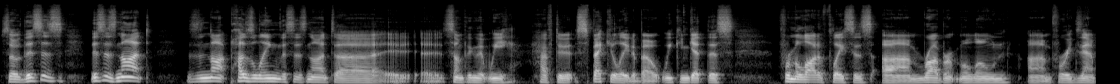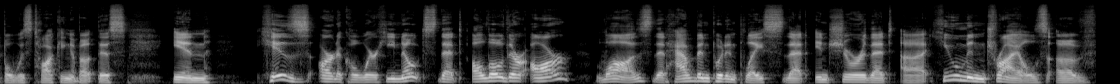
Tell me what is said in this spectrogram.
So this is this is not this is not puzzling. This is not uh, uh, something that we have to speculate about. We can get this from a lot of places. Um, Robert Malone, um, for example, was talking about this in his article where he notes that although there are laws that have been put in place that ensure that uh, human trials of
